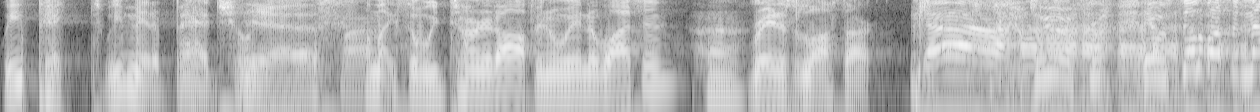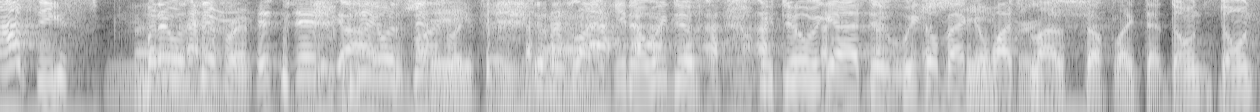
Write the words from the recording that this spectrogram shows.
We picked, we made a bad choice. Yeah, I'm like, so we turn it off and we end up watching Raiders of the Lost Ark. Ah, it was still about the Nazis, but it was different. This it was different. It was like you know we do we do what we gotta do. We go back and watch a lot of stuff like that. Don't don't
